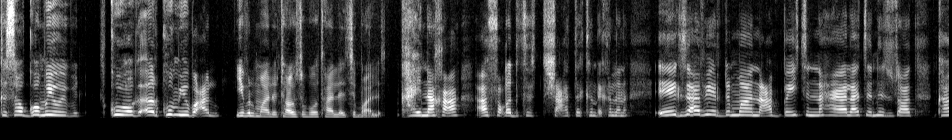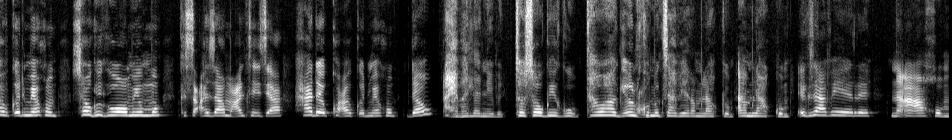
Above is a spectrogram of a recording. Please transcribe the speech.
ክሰጎሙ እዩ ይብል ክወግአርኩም እዩ ባዕሉ ይብል ማለት ኣብዚ ቦታ ለዚ ማለት እዩ ካይና ከዓ ኣብ ፍቅዲ ትሽዓተ ክንርኢ ከለና እግዚኣብሄር ድማ ንዓበይትን ንሓያላትን ህዝብታት ካብ ቅድሜኹም ሰጒግዎም እዩ እሞ ክሳዕ እዛ መዓልቲ እዚኣ ሓደ እኳ ኣብ ቅድሜኹም ደው ኣይበለን ይብል ተሰጒጉ ተዋጊኡልኩም እግዚኣብሄር ኣምላኩም ኣምላኩም እግዚኣብሄር ንኣኹም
